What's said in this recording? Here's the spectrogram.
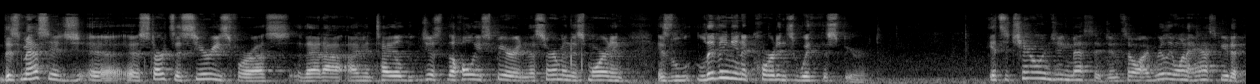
This message uh, uh, starts a series for us that I, have entitled just the Holy Spirit, and the sermon this morning is Living in Accordance with the Spirit. It's a challenging message, and so I really want to ask you to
